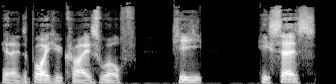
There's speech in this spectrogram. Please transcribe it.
you know, the boy who cries wolf. He he says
